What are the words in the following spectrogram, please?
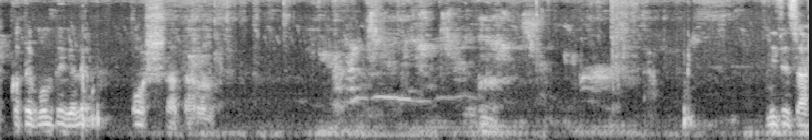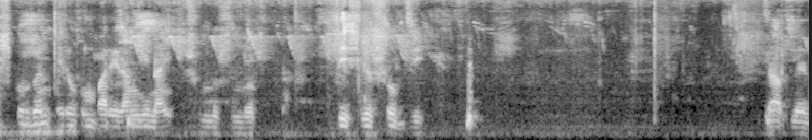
এক কথায় বলতে গেলে অসাধারণ। নিজে চাষ করবেন, এরকম বাড়ির নাই, সুন্দর সুন্দর দেশীয় সবজি। যা আপনার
